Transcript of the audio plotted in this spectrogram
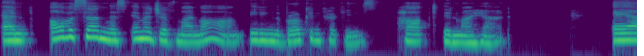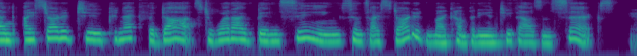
And all of a sudden, this image of my mom eating the broken cookies popped in my head. And I started to connect the dots to what I've been seeing since I started my company in 2006, yeah.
